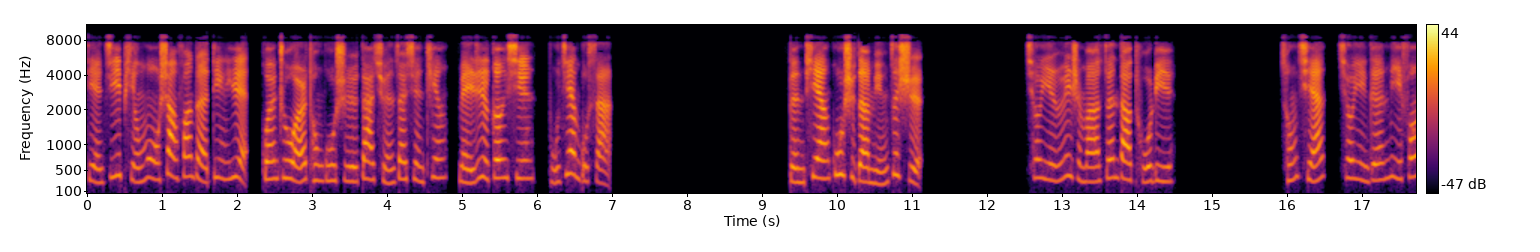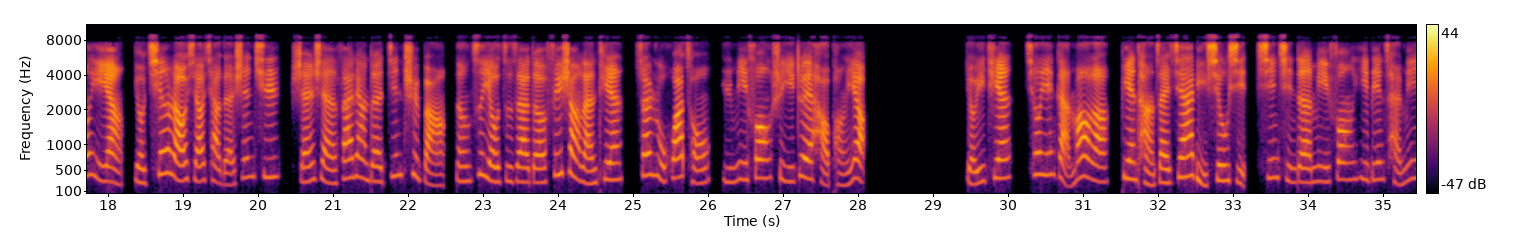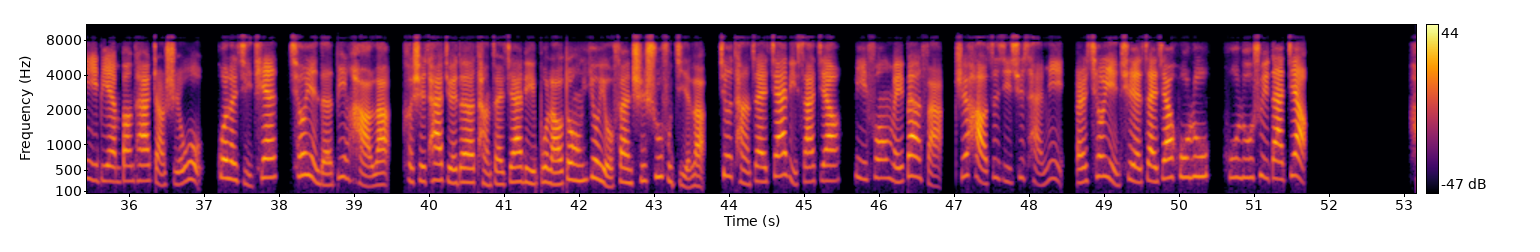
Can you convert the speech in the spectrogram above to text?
点击屏幕上方的订阅，关注儿童故事大全在线听，每日更新，不见不散。本片故事的名字是《蚯蚓为什么钻到土里》。从前，蚯蚓跟蜜蜂一样，有轻柔小巧的身躯，闪闪发亮的金翅膀，能自由自在的飞上蓝天，钻入花丛，与蜜蜂是一对好朋友。有一天，蚯蚓感冒了，便躺在家里休息。辛勤的蜜蜂一边采蜜，一边帮它找食物。过了几天，蚯蚓的病好了，可是它觉得躺在家里不劳动又有饭吃，舒服极了，就躺在家里撒娇。蜜蜂没办法，只好自己去采蜜，而蚯蚓却在家呼噜呼噜睡大觉。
